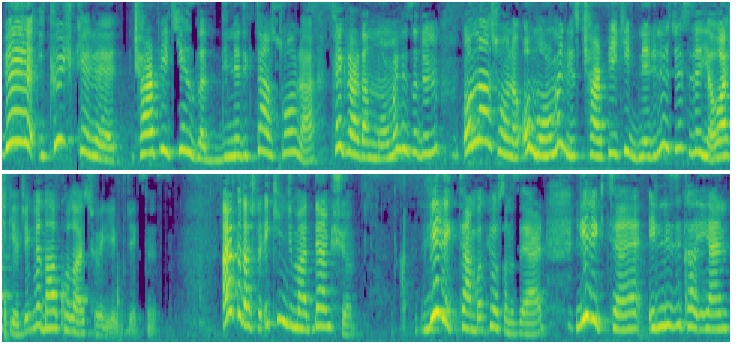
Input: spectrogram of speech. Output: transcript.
Ve 2-3 kere çarpı 2 hızla dinledikten sonra tekrardan normal hıza dönün. Ondan sonra o normal hız çarpı 2 dinlediğinizce size yavaş gelecek ve daha kolay söyleyebileceksiniz. Arkadaşlar ikinci maddem şu. Lirikten bakıyorsanız eğer, lirikte elinizi yani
